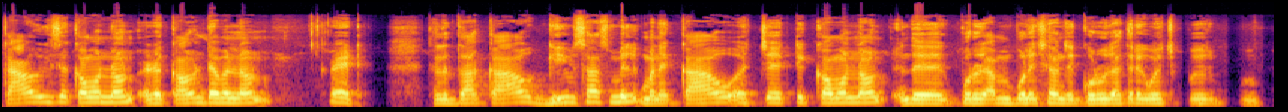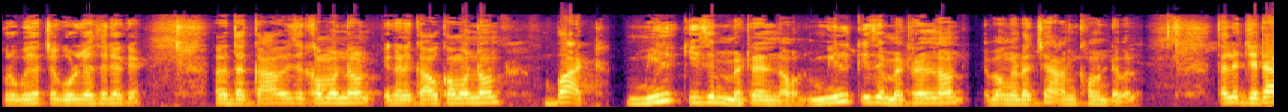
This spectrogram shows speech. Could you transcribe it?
cow is a common noun এটা কাউন্টেবল নাউন রাইট তাহলে the cow gives us milk মানে কাউ হচ্ছে একটি কমন নাউন পুরো আমি বলেছিলাম যে গরু জাতির পুরো বোঝাচ্ছে গরু জাতিটাকে। The cow is a common noun এখানে cow common noun but milk is a material noun milk is a material noun এবং এটা হচ্ছে আনকাউন্টেবল তাহলে যেটা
